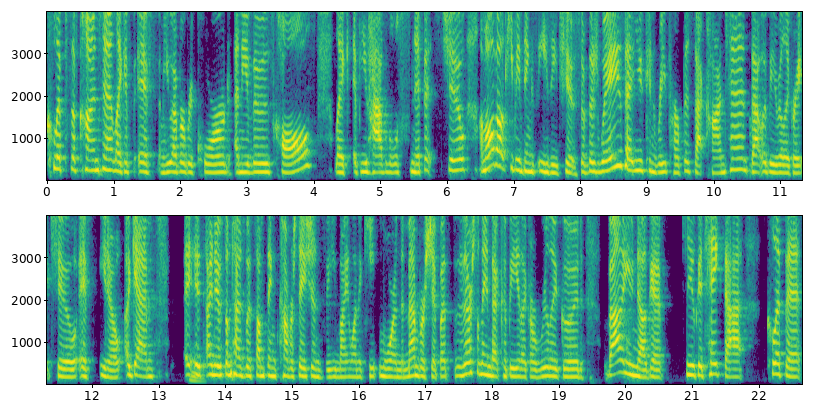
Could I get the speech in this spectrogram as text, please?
clips of content. Like if if you ever record any of those calls like if you have little snippets too i'm all about keeping things easy too. So if there's ways that you can repurpose that content that would be really great too if you know again Mm. it, I know sometimes with something conversations you might want to keep more in the membership, but there's something that could be like a really good value nugget. You could take that, clip it,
